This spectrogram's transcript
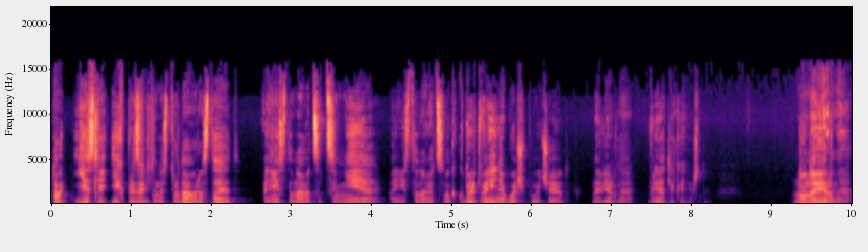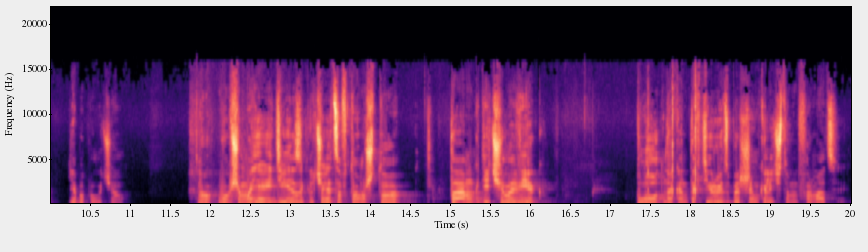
то если их производительность труда вырастает, они становятся ценнее, они становятся, ну, как удовлетворение больше получают, наверное. Вряд ли, конечно. Ну, наверное, я бы получал. Ну, в общем, моя идея заключается в том, что там, где человек плотно контактирует с большим количеством информации,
